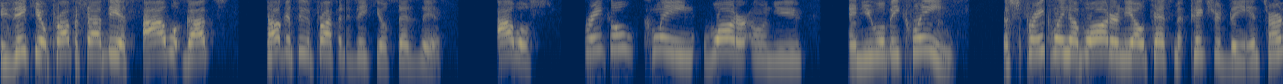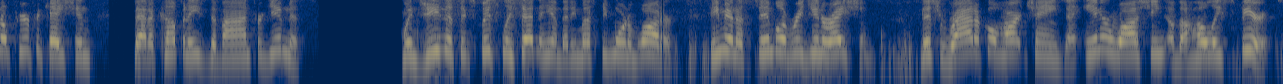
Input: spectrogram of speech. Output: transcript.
Ezekiel prophesied this. I will, God's talking through the prophet Ezekiel says this I will sprinkle clean water on you, and you will be clean. The sprinkling of water in the Old Testament pictured the internal purification that accompanies divine forgiveness. When Jesus explicitly said to him that he must be born of water, he meant a symbol of regeneration, this radical heart change, that inner washing of the Holy Spirit.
